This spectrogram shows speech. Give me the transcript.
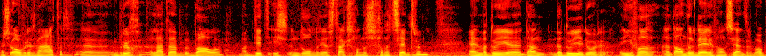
Dus over het water uh, een brug laten bouwen. Maar dit is een onderdeel straks van, de, van het centrum. En wat doe je dan? Dat doe je door in ieder geval het andere delen van het centrum ook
